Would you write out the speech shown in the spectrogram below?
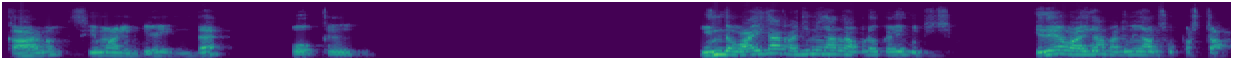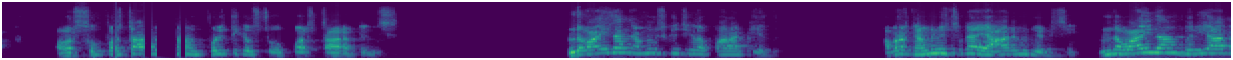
காரணம் சீமானியுடைய இந்த போக்கு. இந்த வாய் தான் ரஜினிகாந்த் அவ்வளவு கழி குதிச்சு இதே வாய் தான் ரஜினிகாந்த் சூப்பர் ஸ்டார். அவர் super star political super star அப்படின்னு. இந்த வாய் தான் கம்யூனிஸ்ட் கட்சிகளை பாராட்டியது. அப்புறம் கம்யூனிஸ்டா யாருன்னு கேட்டுச்சு. இந்த வாய் தான் பெரியாத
